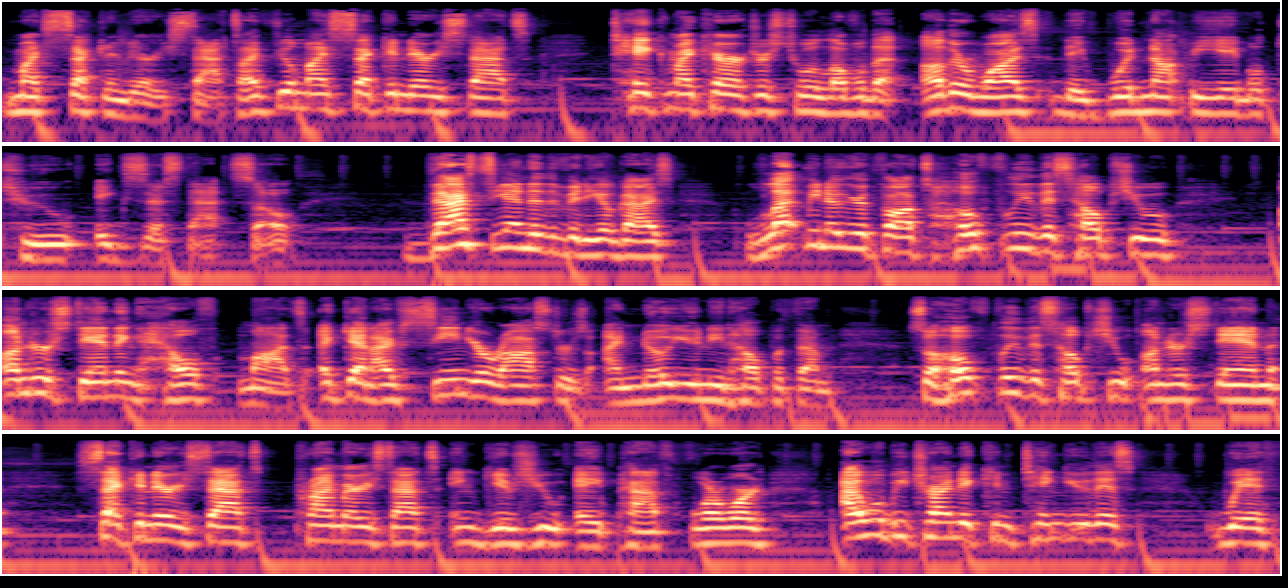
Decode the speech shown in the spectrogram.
my secondary stats. I feel my secondary stats take my characters to a level that otherwise they would not be able to exist at. So that's the end of the video, guys. Let me know your thoughts. Hopefully this helps you understanding health mods. Again, I've seen your rosters. I know you need help with them. So hopefully this helps you understand secondary stats, primary stats, and gives you a path forward. I will be trying to continue this with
